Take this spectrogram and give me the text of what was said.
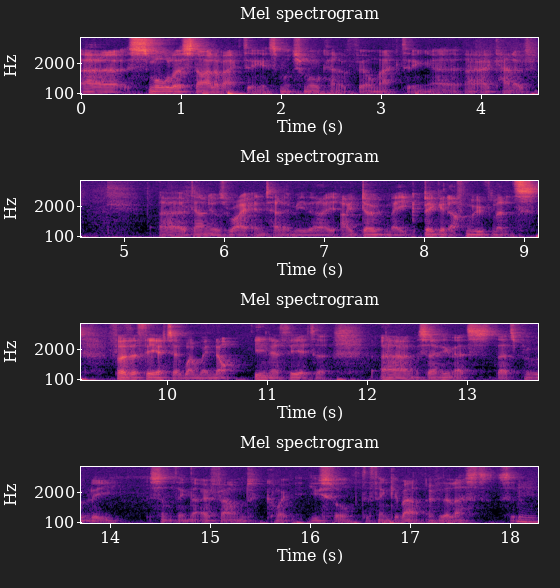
uh, smaller style of acting. It's much more kind of film acting. Uh, I, I kind of uh, Daniel's right in telling me that I, I don't make big enough movements for the theatre when we're not in a theatre. Um, so I think that's that's probably something that I've found quite useful to think about over the last sort of Mm.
